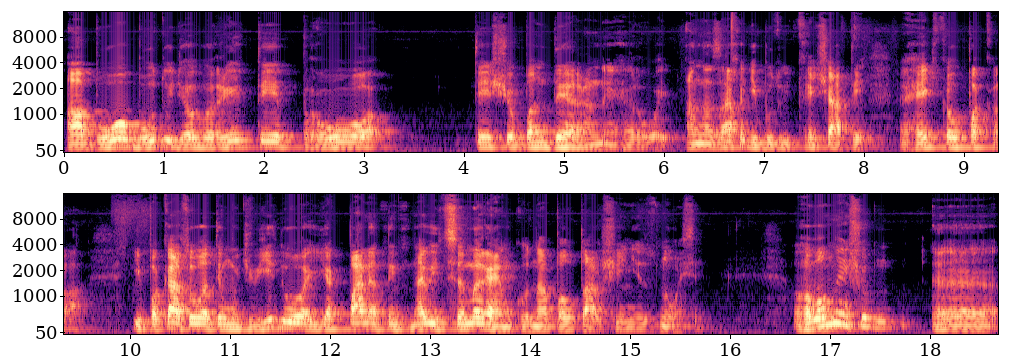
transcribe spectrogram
або будуть говорити про те, що Бандера не герой, а на Заході будуть кричати геть ковпака. І показуватимуть відео, як пам'ятник навіть Семеренку на Полтавщині зносять. Головне, щоб е,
